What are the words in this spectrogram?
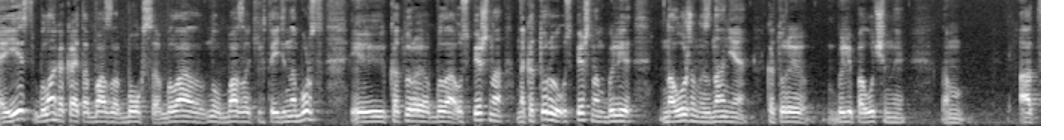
Есть, была какая-то база бокса, была ну, база каких-то единоборств, и, которая была успешна, на которую успешно были наложены знания, которые были получены там, от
